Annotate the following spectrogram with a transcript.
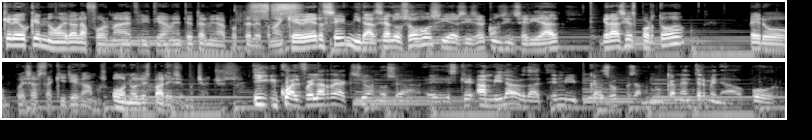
creo que no era la forma definitivamente de terminar por teléfono. Hay que verse, mirarse a los ojos y decirse con sinceridad, gracias por todo, pero pues hasta aquí llegamos. ¿O no les parece, muchachos? ¿Y cuál fue la reacción? O sea, es que a mí la verdad, en mi caso, pues a mí nunca me han terminado por,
